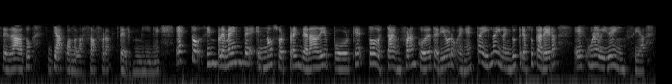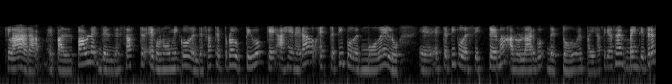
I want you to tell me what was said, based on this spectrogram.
ese dato ya cuando la zafra termine. Esto simplemente no sorprende a nadie porque todo está en franco deterioro en esta isla y la industria azucarera es una evidencia clara, eh, palpable del desastre económico, del desastre productivo que ha generado este tipo de modelo, eh, este tipo de sistema a lo largo de todo el país. Así que ya saben, 23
